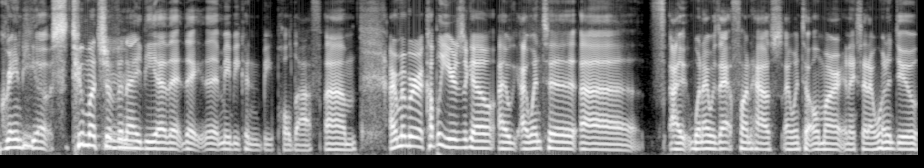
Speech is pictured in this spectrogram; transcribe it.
grandiose, too much of an Mm. idea that, that that maybe couldn't be pulled off. Um, I remember a couple years ago, I I went to uh, I when I was at Funhaus, I went to Omar and I said I want to do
